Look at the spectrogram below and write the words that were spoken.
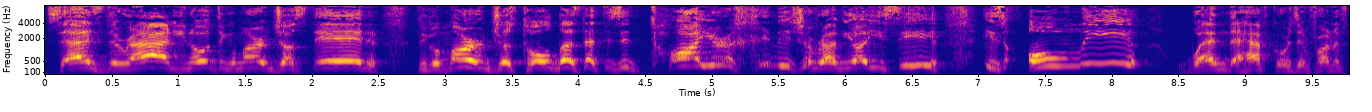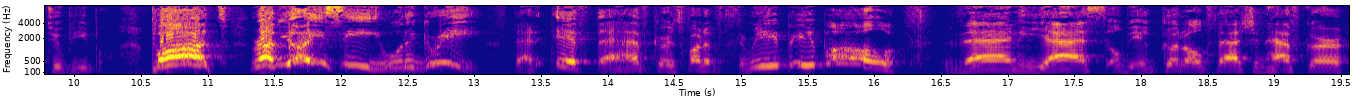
Says the Ran, you know what the Gemara just did? The Gemara just told us that this entire Chiddush of Rav Yoisi is only when the Hefker is in front of two people. But Rav Yoisi would agree that if the hefker is in front of three people, then yes, it'll be a good old fashioned hefker,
